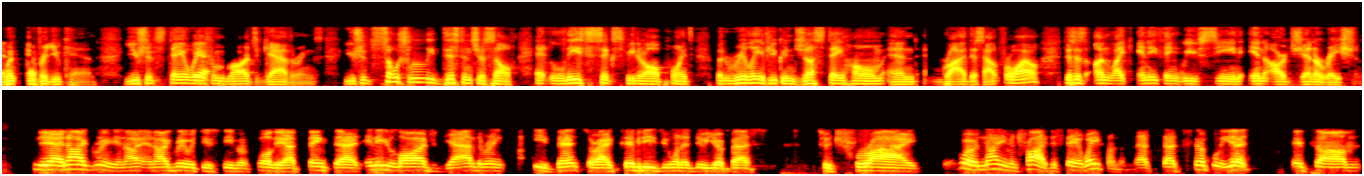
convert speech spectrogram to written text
Yeah. whenever you can. You should stay away Yeah. from large gatherings. You should socially distance yourself at least six feet at all points. But really, if you can just stay home and ride this out for a while, this is unlike anything we've seen in our generation. Yeah, and I agree, and I and I agree with you, Stephen, fully. I think that any large gathering events or activities, you want to do your best to try, well, not even try, to stay away from them. That's that's simply it. It's um,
